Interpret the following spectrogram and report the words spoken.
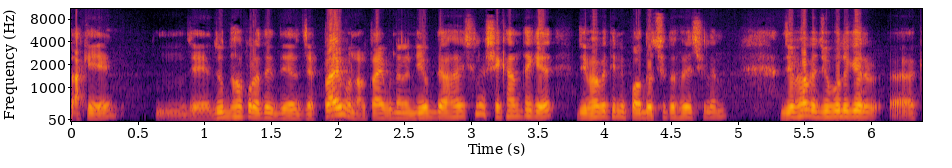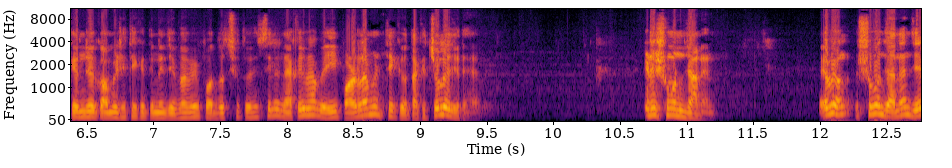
তাকে যে যুদ্ধাপরাধীদের যে ট্রাইব্যুনাল ট্রাইব্যুনালে নিয়োগ দেওয়া হয়েছিল, সেখান থেকে যেভাবে তিনি পদচ্যুত হয়েছিলেন, যেভাবে যুবলীগের কেন্দ্রীয় কমিটি থেকে তিনি যেভাবে পদচ্যুত হয়েছিলেন, একইভাবে এই পার্লামেন্ট থেকেও তাকে চলে যেতে হবে। এটা সুমন জানেন। এবং সুমন জানেন যে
